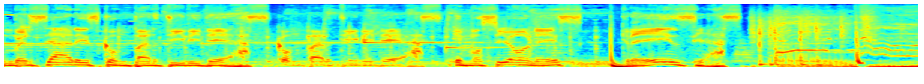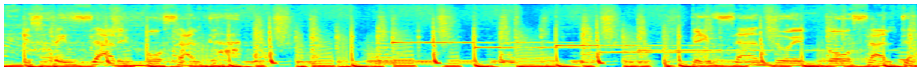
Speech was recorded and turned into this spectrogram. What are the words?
Conversar es compartir ideas, compartir ideas, emociones, creencias. Es pensar en voz alta. Pensando en voz alta.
